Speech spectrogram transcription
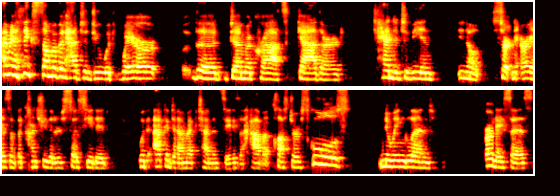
I mean, I think some of it had to do with where the Democrats gathered tended to be in you know certain areas of the country that are associated with academic tendencies that have a cluster of schools, New England, urban places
